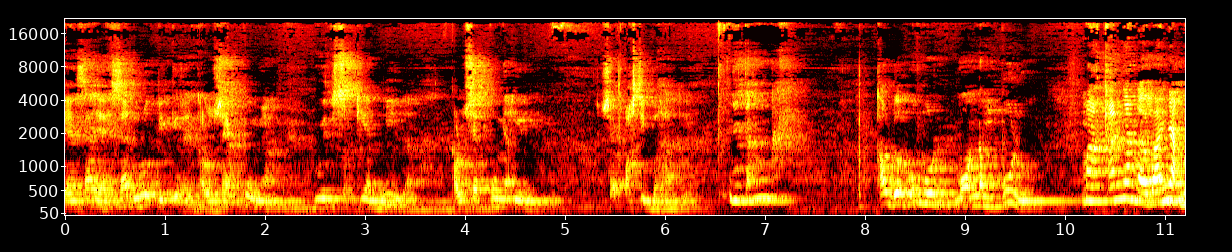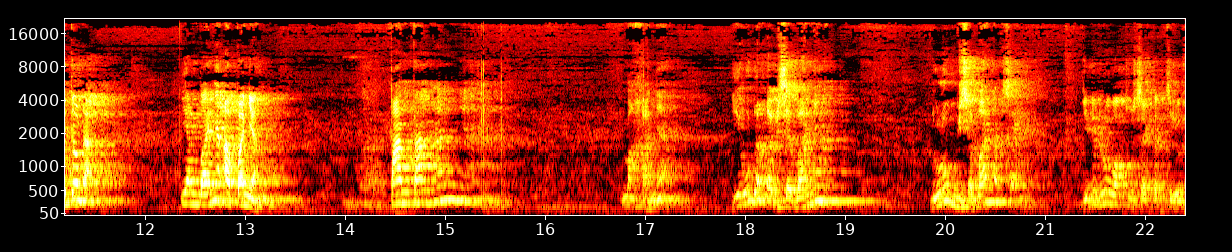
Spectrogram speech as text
Kayak saya, saya dulu pikirin kalau saya punya duit sekian miliar, kalau saya punya ini, saya pasti bahagia. Ternyata enggak. Kalau udah umur mau 60, makannya nggak banyak, betul nggak? Yang banyak apanya? Pantangannya. Makanya ya udah nggak bisa banyak. Dulu bisa banyak saya. Jadi dulu waktu saya kecil,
